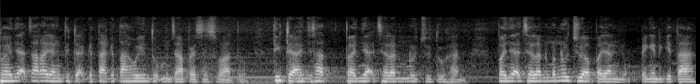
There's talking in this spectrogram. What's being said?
banyak cara yang tidak kita ketahui untuk mencapai sesuatu. Tidak hanya banyak jalan menuju Tuhan. Banyak jalan menuju apa yang pengen kita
